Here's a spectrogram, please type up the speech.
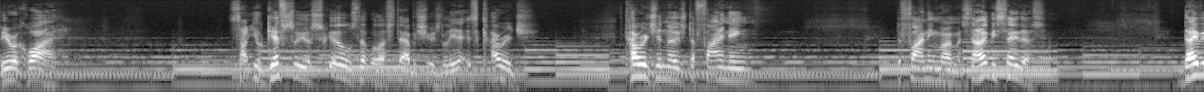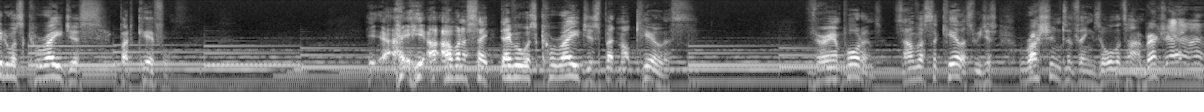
be required. It's not your gifts or your skills that will establish you as a leader, it's courage. Courage in those defining, defining moments. Now, let me say this David was courageous but careful. I, I want to say David was courageous but not careless. Very important. Some of us are careless. We just rush into things all the time. Ah, ah,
